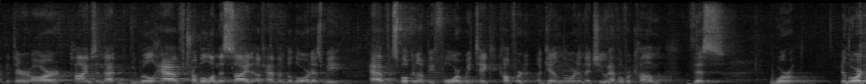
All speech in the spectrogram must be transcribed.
uh, that there are times in that we will have trouble on this side of heaven, but Lord, as we have spoken of before, we take comfort again, Lord, in that you have overcome this world. And Lord,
